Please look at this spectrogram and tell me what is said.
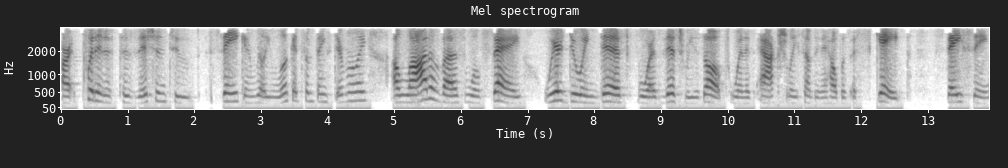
are put in a position to think and really look at some things differently, a lot of us will say we're doing this for this result when it's actually something to help us escape facing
